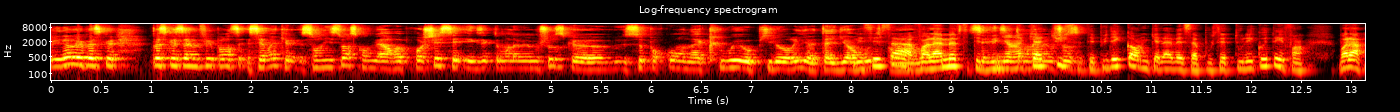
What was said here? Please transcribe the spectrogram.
Mais non, mais parce que parce que ça me fait penser. C'est vrai que son histoire, ce qu'on lui a reproché, c'est exactement la même chose que ce pourquoi on a cloué au pilori euh, Tiger Mais Woods. c'est pendant ça. Enfin, la meuf, c'était C'est devenu un cactus. C'était plus des cornes qu'elle avait. Ça poussait de tous les côtés. Enfin, voilà.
